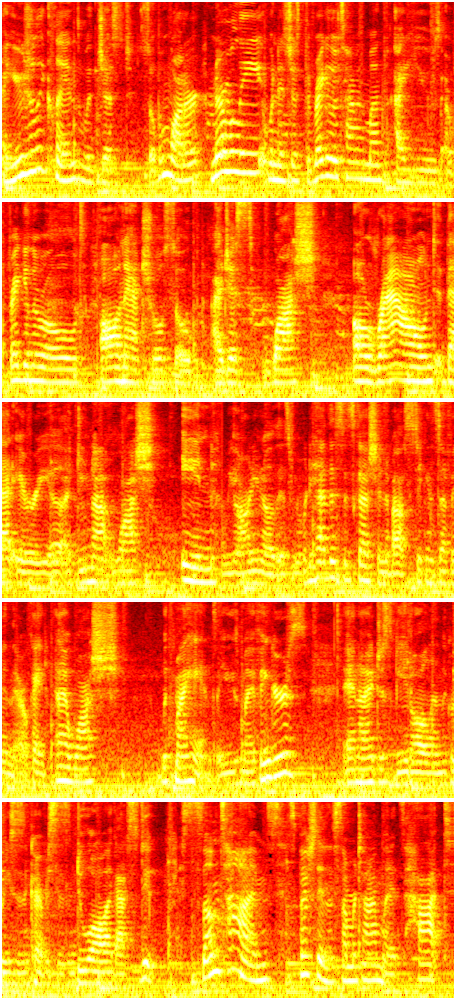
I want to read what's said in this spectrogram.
I usually cleanse with just soap and water. Normally, when it's just the regular time of the month, I use a regular old all natural soap. I just wash around that area. I do not wash in. We already know this. We already had this discussion about sticking stuff in there, okay? And I wash with my hands. I use my fingers and I just get all in the creases and crevices and do all I got to do. Sometimes, especially in the summertime when it's hot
